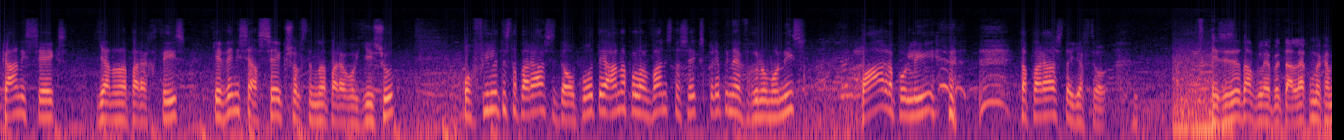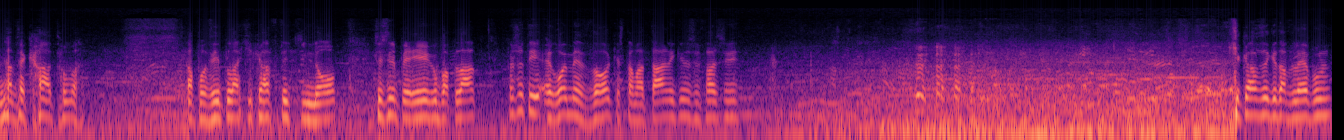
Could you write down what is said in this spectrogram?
κάνεις σεξ για να αναπαραχθείς και δεν είσαι ασέξουαλ στην αναπαραγωγή σου, οφείλεται στα παράσιτα. Οπότε, αν απολαμβάνεις το σεξ, πρέπει να ευγνωμονείς πάρα πολύ τα παράσιτα γι' αυτό. Εσείς δεν τα βλέπετε, αλλά έχουμε καμιά δεκάτομα από δίπλα έχει κάθεται κοινό. Ξέρεις είναι περίεργο που απλά πες ότι εγώ είμαι εδώ και σταματάνε και είναι σε φάση... και κάθονται και τα βλέπουν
